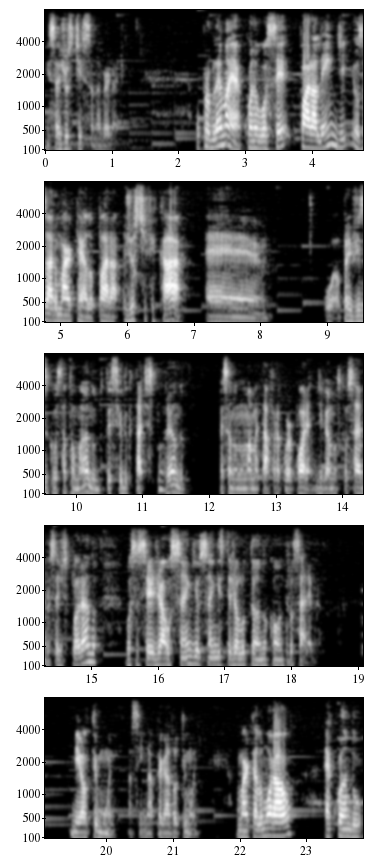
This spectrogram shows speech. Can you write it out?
Isso é justiça, na verdade. O problema é quando você, para além de usar o martelo para justificar é, o prejuízo que você está tomando do tecido que está te explorando, pensando numa metáfora corpórea, digamos que o cérebro esteja explorando, você seja o sangue e o sangue esteja lutando contra o cérebro. Meio autoimune, assim, na pegada autoimune. O martelo moral é quando,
